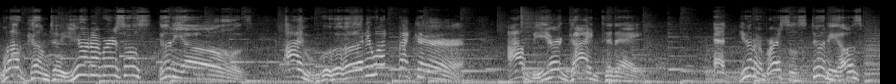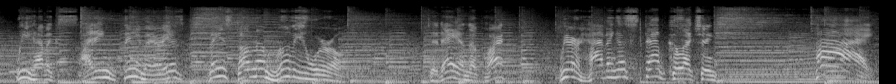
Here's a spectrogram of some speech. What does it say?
Welcome to Universal Studios. I'm Woody Woodpecker. I'll be your guide today. At Universal Studios, we have exciting theme areas based on the movie world. Today in the park, we're having a stamp collection. Hi!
